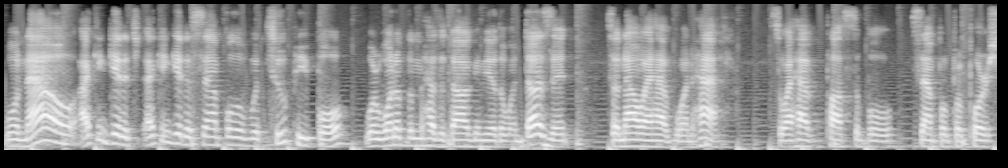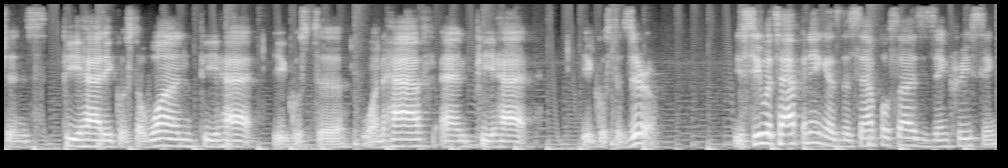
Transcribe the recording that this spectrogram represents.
well now I can get a I can get a sample with two people where one of them has a dog and the other one doesn't. So now I have one half. So I have possible sample proportions. P hat equals to 1, P hat equals to 1 half, and P hat equals to 0. You see what's happening as the sample size is increasing?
